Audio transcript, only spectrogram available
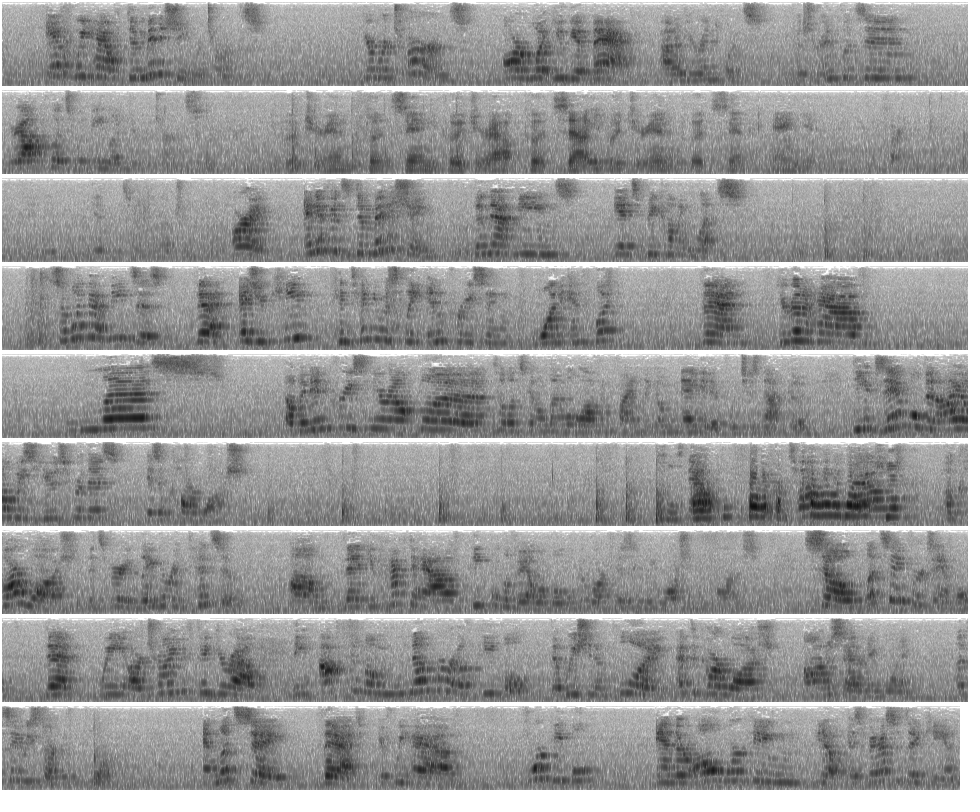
If we have diminishing returns, your returns are what you get back out of your inputs. You put your inputs in, your outputs would be like your returns. You put your inputs in, you put your outputs out, you put your inputs in, and you. Sorry. And you get production. All right. And if it's diminishing, then that means it's becoming less. So what that means is that as you keep continuously increasing one input, then you're going to have less of an increase in your output until it's going to level off and finally go negative, which is not good. The example that I always use for this is a car wash. Now, if we're talking about a car wash that's very labor intensive, um, then you have to have people available who are physically washing the cars. So let's say, for example, that we are trying to figure out the optimum number of people that we should employ at the car wash on a Saturday morning. Let's say we start with four. And let's say that if we have four people and they're all working, you know, as fast as they can,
